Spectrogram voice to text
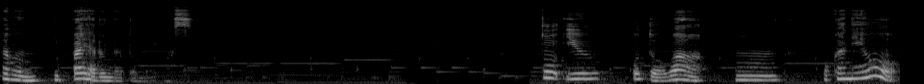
多分いっぱいあるんだと思います。ということはうんお金を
